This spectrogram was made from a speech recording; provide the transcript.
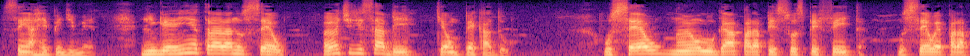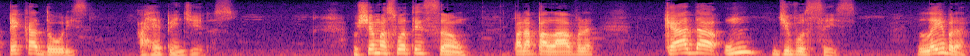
sem arrependimento. Ninguém entrará no céu antes de saber que é um pecador. O céu não é um lugar para pessoas perfeitas. O céu é para pecadores arrependidos. Eu chamo a sua atenção para a palavra cada um de vocês. Lembra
